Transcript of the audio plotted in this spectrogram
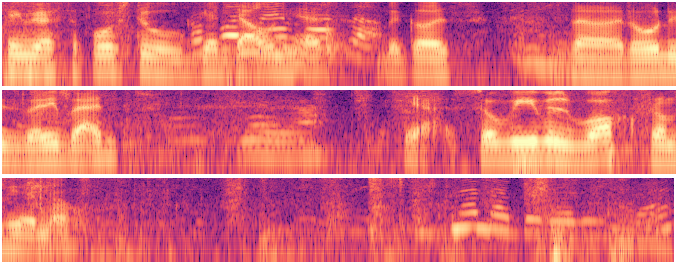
Think we are supposed to get down here because the road is very bad. Yeah, so we will walk from here now. It's not that the road is bad.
